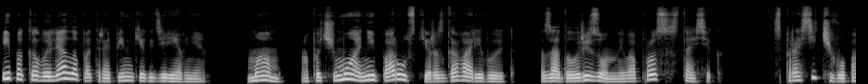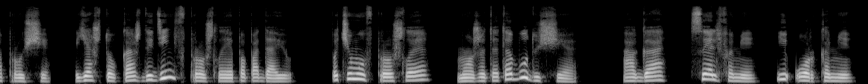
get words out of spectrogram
и поковыляла по тропинке к деревне. Мам, а почему они по-русски разговаривают? задал резонный вопрос Стасик. Спроси чего попроще. Я что, каждый день в прошлое попадаю? Почему в прошлое? Может, это будущее? Ага, с эльфами и орками.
